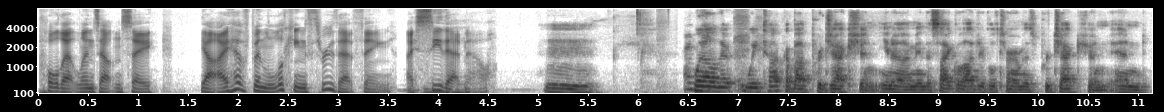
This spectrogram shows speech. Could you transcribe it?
pull that lens out and say, yeah, I have been looking through that thing. I see mm-hmm. that now. Mm well, there, we talk about projection. You know, I mean, the psychological term is projection. And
